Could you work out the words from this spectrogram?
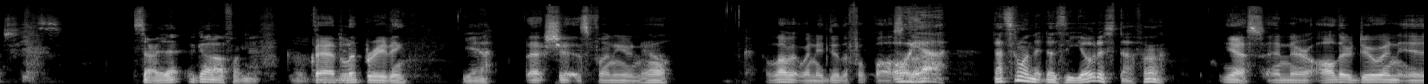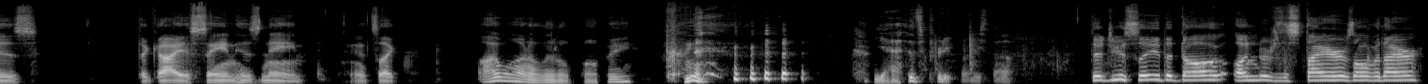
jeez. Sorry, that I got off on that. Bad lip reading. Yeah. That shit is funnier than hell. I love it when they do the football. Oh stuff. yeah, that's the one that does the Yoda stuff, huh? Yes, and they're all they're doing is the guy is saying his name, and it's like, I want a little puppy. yeah, it's pretty funny stuff. Did you see the dog under the stairs over there?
